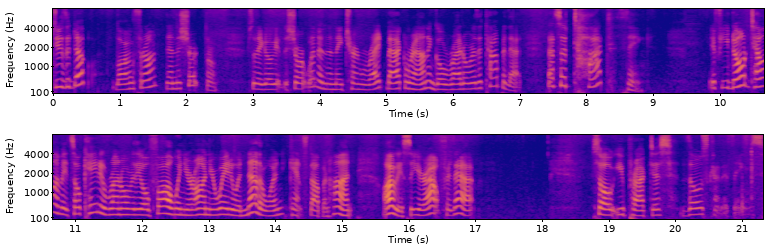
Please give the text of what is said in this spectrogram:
do the double. Long thrown, then the short thrown. So they go get the short one and then they turn right back around and go right over the top of that. That's a taught thing. If you don't tell them it's okay to run over the old fall when you're on your way to another one, you can't stop and hunt. Obviously, you're out for that. So you practice those kind of things.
